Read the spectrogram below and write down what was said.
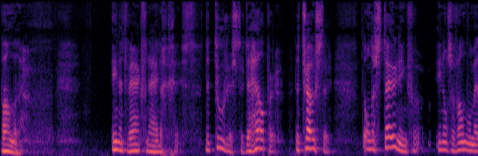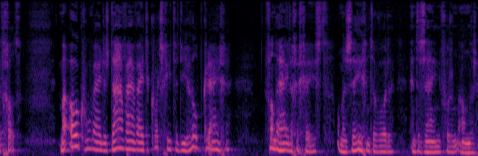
wandelen. In het werk van de Heilige Geest. De toeruster, de helper, de trooster. De ondersteuning in onze wandel met God. Maar ook hoe wij dus daar waar wij tekortschieten, die hulp krijgen van de Heilige Geest. Om een zegen te worden en te zijn voor een ander.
